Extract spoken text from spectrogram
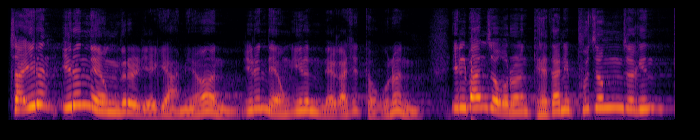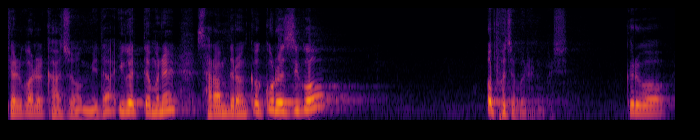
자, 이런, 이런 내용들을 얘기하면, 이런 내용, 이런 네 가지 도구는 일반적으로는 대단히 부정적인 결과를 가져옵니다. 이것 때문에 사람들은 거꾸러지고 엎어져 버리는 것이. 그리고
